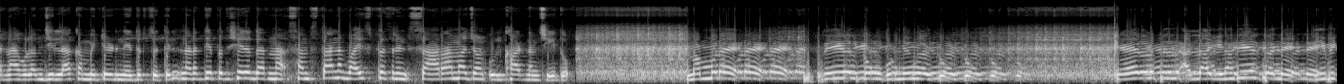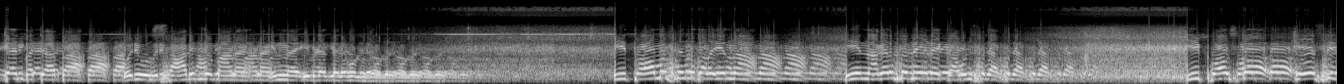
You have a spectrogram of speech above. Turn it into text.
എറണാകുളം ജില്ലാ കമ്മിറ്റിയുടെ നേതൃത്വത്തിൽ നടത്തിയ പ്രതിഷേധ ധർണ സംസ്ഥാന വൈസ് പ്രസിഡന്റ് സാറാമ ജോൺ ഉദ്ഘാടനം ചെയ്തു. നമ്മുടെ സ്ത്രീകൾക്കും കുഞ്ഞുങ്ങൾക്കും കേരളത്തിൽ അല്ല ഇന്ത്യയിൽ തന്നെ ജീവിക്കാൻ പറ്റാത്ത ഒരു സാഹചര്യമാണ് ഇന്ന് ഇവിടെ നിലകൊള്ളുന്നത്. ഈ തോമസ് എന്ന് പറയുന്ന ഈ നഗരസഭയുടെ കൗൺസിലർ ഈ പോസ്റ്റോ കേസിൽ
